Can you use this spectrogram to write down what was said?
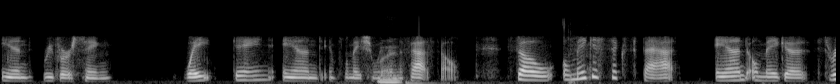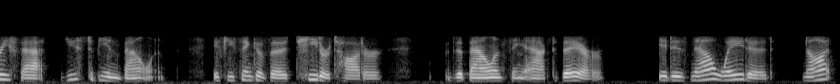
in reversing weight gain and inflammation within right. the fat cell. So, omega 6 fat and omega 3 fat used to be in balance. If you think of a teeter totter, the balancing act there, it is now weighted not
